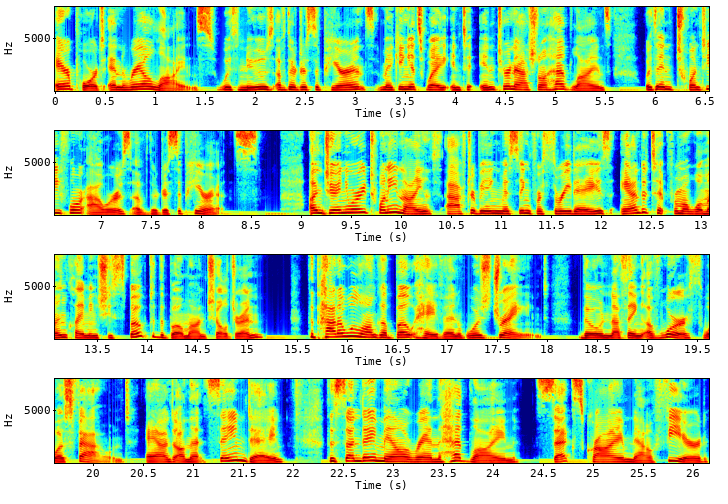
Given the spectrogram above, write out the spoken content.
airport, and rail lines, with news of their disappearance making its way into international headlines within 24 hours of their disappearance. On January 29th, after being missing for three days and a tip from a woman claiming she spoke to the Beaumont children, the Patawalonga boat haven was drained, though nothing of worth was found. And on that same day, the Sunday Mail ran the headline, Sex Crime Now Feared,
